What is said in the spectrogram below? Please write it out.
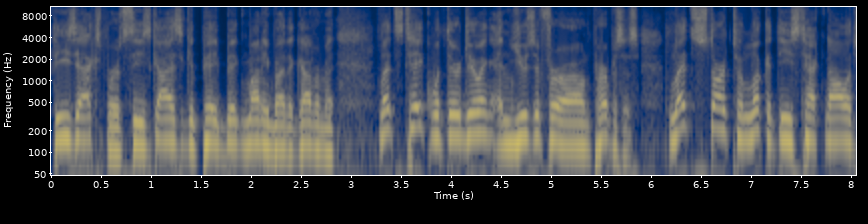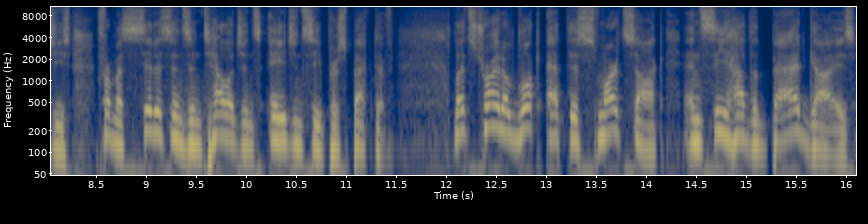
these experts, these guys that get paid big money by the government, let's take what they're doing and use it for our own purposes. Let's start to look at these technologies from a citizens intelligence agency perspective. Let's try to look at this smart sock and see how the bad guys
